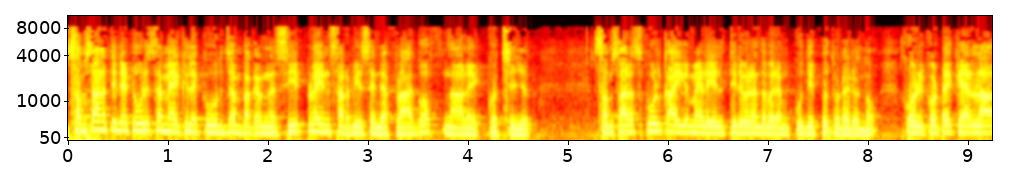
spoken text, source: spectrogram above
സംസ്ഥാനത്തിന്റെ ടൂറിസം മേഖലയ്ക്ക് ഊർജം പകർന്ന് സീപ്ലെയിൻ സർവീസിന്റെ ഫ്ളാഗ് ഓഫ് നാളെ കൊച്ചിയിൽ. സംസ്ഥാന സ്കൂൾ കായികമേളയിൽ തിരുവനന്തപുരം കുതിപ്പ് തുടരുന്നു. കോഴിക്കോട്ടെ കേരള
